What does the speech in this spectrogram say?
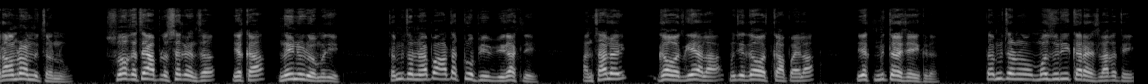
राम राम मित्रांनो. स्वागत आहे आपलं सगळ्यांचं एका नवीन व्हिडिओमध्ये. तर मित्रांनो आपण आता टोपी बी घातली. आणि चालू आहे गावात घ्यायला म्हणजे गावात कापायला एक मित्राच्या इकडं. तर मित्रांनो मजुरी करायच लागत आहे.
